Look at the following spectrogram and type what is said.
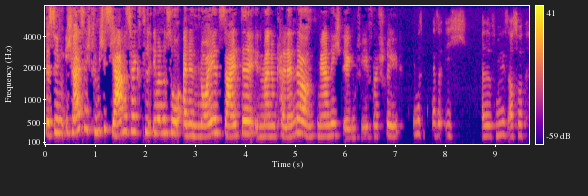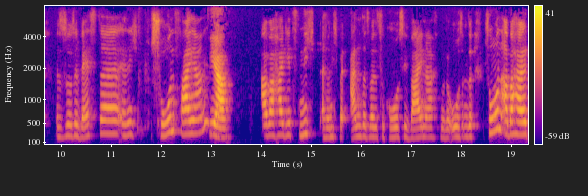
Deswegen, ich weiß nicht, für mich ist Jahreswechsel immer nur so eine neue Seite in meinem Kalender und mehr nicht irgendwie, voll schräg. Also ich, also für mich ist auch so, also so Silvester ich schon feiern. Ja. Aber halt jetzt nicht, also nicht bei Ansatzweise so groß wie Weihnachten oder Ostern. Also schon, aber halt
